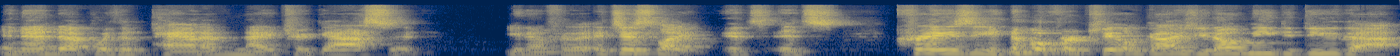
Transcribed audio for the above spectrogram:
and end up with a pan of nitric acid. You know, for that, it's just like it's it's crazy and overkill, guys. You don't need to do that.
